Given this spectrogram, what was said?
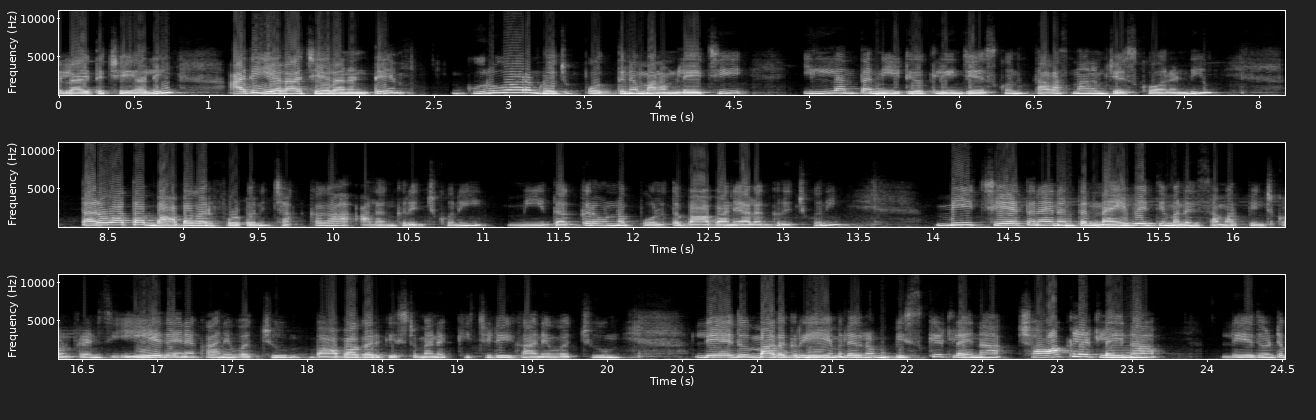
ఎలా అయితే చేయాలి అది ఎలా చేయాలనంటే గురువారం రోజు పొద్దున మనం లేచి ఇల్లంతా నీట్గా క్లీన్ చేసుకొని తలస్నానం చేసుకోవాలండి. తర్వాత బాబాగారి ఫోటోని చక్కగా అలంకరించుకొని మీ దగ్గర ఉన్న పూలతో బాబాని అలంకరించుకొని మీ చేతనైనంత నైవేద్యం అనేది సమర్పించుకోండి ఫ్రెండ్స్. ఏదైనా కానివ్వచ్చు బాబా గారికి ఇష్టమైన కిచిడి కానివ్వచ్చు లేదు మా దగ్గర ఏమి లేదు బిస్కెట్లైనా చాక్లెట్లైనా లేదు అంటే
